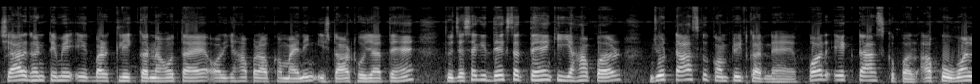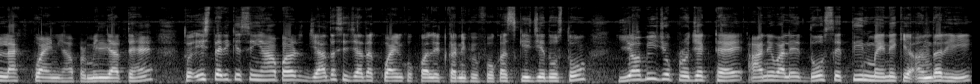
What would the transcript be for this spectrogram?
चार घंटे में एक बार क्लिक करना होता है और यहाँ पर आपका माइनिंग स्टार्ट हो जाते हैं। तो जैसा कि देख सकते हैं कि यहाँ पर जो टास्क कंप्लीट करने हैं, पर एक टास्क पर आपको वन लाख क्वाइन यहाँ पर मिल जाते हैं। तो इस तरीके से यहाँ पर ज़्यादा से ज़्यादा क्वाइन को कलेक्ट करने पर फोकस कीजिए दोस्तों। यह भी जो प्रोजेक्ट है, आने वाले दो से तीन महीने के अंदर ही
